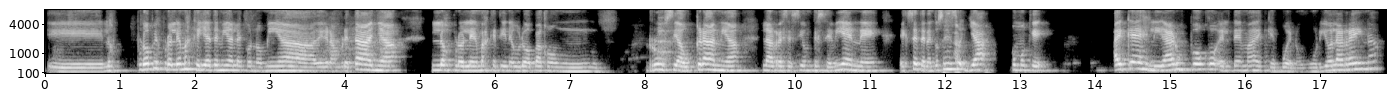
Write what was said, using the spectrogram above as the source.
eh, los propios problemas que ya tenía la economía de Gran Bretaña, los problemas que tiene Europa con Rusia, Ucrania, la recesión que se viene, etc. Entonces eso ya como que hay que desligar un poco el tema de que, bueno, murió la reina,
